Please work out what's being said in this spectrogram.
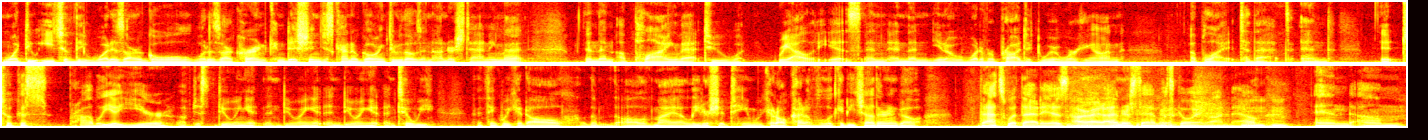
what do each of the, what is our goal, what is our current condition, just kind of going through those and understanding that, and then applying that to what reality is, and and then you know whatever project we we're working on, apply it to that. And it took us probably a year of just doing it and doing it and doing it until we I think we could all, the, all of my uh, leadership team, we could all kind of look at each other and go, "That's what that is." All right, I understand what's going on now. Mm-hmm. And um,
